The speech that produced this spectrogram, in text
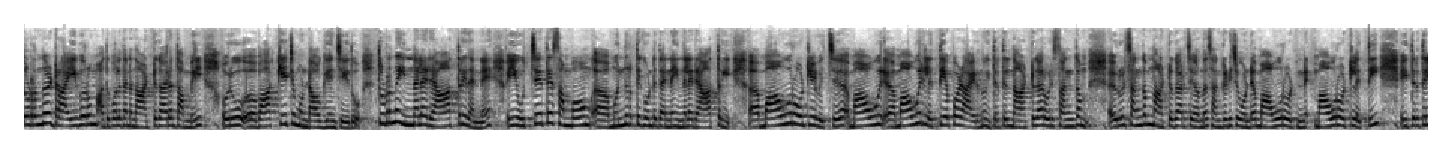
തുടർന്ന് ഡ്രൈവറും അതുപോലെ തന്നെ നാട്ടുകാരും തമ്മിൽ ഒരു വാക്കേറ്റം ഉണ്ടാവുകയും ചെയ്തു. തുടർന്ന് ഇന്നലെ രാത്രി തന്നെ ഈ ഉച്ചയത്തെ സംഭവം മുൻനിർത്തിക്കൊണ്ട് തന്നെ ഇന്നലെ രാത്രി മാവൂർ റോട്ടിൽ വെച്ച് മാവൂർ മാവൂരിൽ എത്തിയപ്പോഴായിരുന്നു ഇത്തരത്തിൽ നാട്ടുകാർ ഒരു സംഘം ഒരു സംഘം നാട്ടുകാർ ചേർന്ന് സംഘടിച്ചുകൊണ്ട് മാവൂർ റോട്ടിന് മാവൂർ റോട്ടിലെത്തി. ഇത്തരത്തിൽ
